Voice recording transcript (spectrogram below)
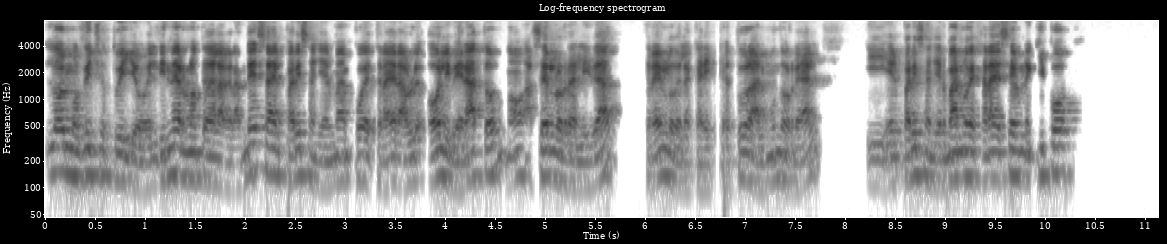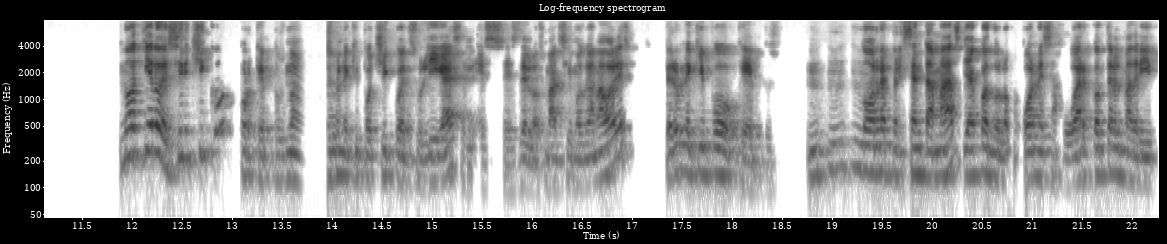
lo hemos dicho tú y yo, el dinero no te da la grandeza, el Paris Saint-Germain puede traer a Oliverato, ¿no? Hacerlo realidad, traerlo de la caricatura al mundo real, y el Paris Saint-Germain no dejará de ser un equipo no quiero decir chico, porque pues no es un equipo chico en su liga, es, es, de los máximos ganadores, pero un equipo que pues, no representa más ya cuando lo pones a jugar contra el Madrid,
